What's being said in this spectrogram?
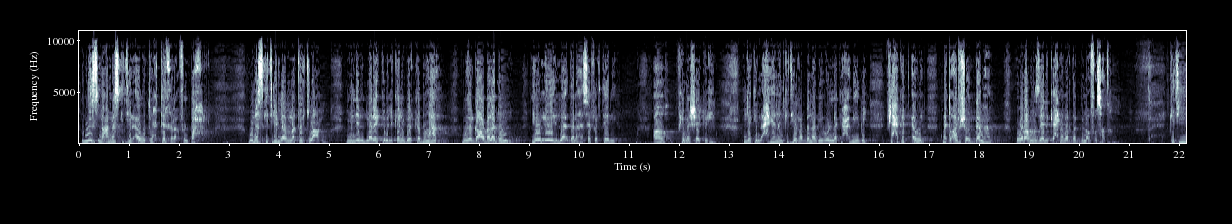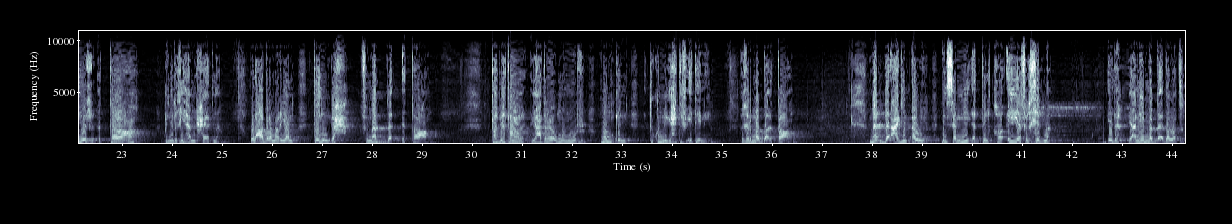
وبنسمع ناس كتير قوي تروح تغرق في البحر. وناس كتير لما تطلع من المراكب اللي كانوا بيركبوها ويرجعوا بلدهم يقول إيه؟ لا ده أنا هسافر تاني. آه في مشاكل. لكن أحيانا كتير ربنا بيقول لك يا حبيبي في حاجات قوي ما تقفش قدامها. ورغم ذلك إحنا برضك بنقف قصادها. كتير الطاعة بنلغيها من حياتنا. والعذراء مريم تنجح في مبدأ الطاعة. طب يا ترى يا عذراء يا أم النور ممكن تكون نجحت في إيه تاني غير مبدأ الطاعة؟ مبدأ عجيب قوي بنسميه التلقائية في الخدمة. إيه ده؟ يعني إيه المبدأ دوت؟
